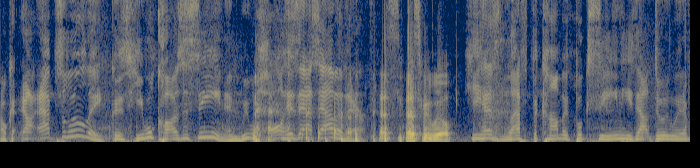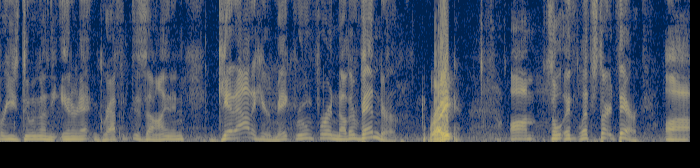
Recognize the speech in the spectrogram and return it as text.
Okay, uh, absolutely, because he will cause a scene and we will haul his ass out of there. Yes, yes, we will. He has left the comic book scene. He's out doing whatever he's doing on the internet and graphic design. And get out of here. Make room for another vendor. Right? Um, so let, let's start there. Uh,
